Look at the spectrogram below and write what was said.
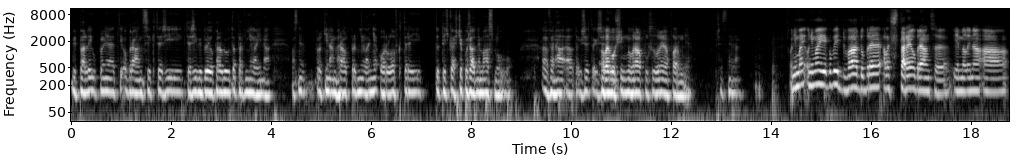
vypadli úplně ty obránci, kteří, kteří by byli opravdu ta první lajna. Vlastně proti nám hrál v první lajně Orlov, který to teďka ještě pořád nemá smlouvu v NHL, takže... takže... Ale Washington hrál půl sezóny na farmě. Přesně tak. Oni mají, oni mají jakoby dva dobré, ale staré obránce, je Melina a,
